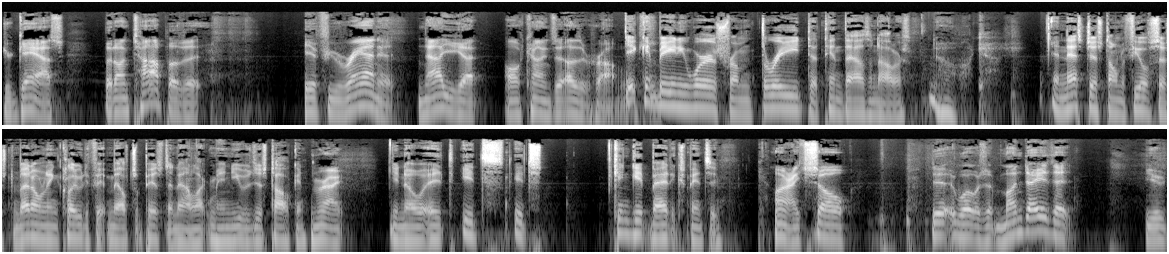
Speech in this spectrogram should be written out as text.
your gas, but on top of it, if you ran it, now you got all kinds of other problems. It can be anywhere from three to ten thousand dollars, oh my gosh! and that's just on the fuel system. They don't include if it melts a piston down, like man you was just talking. Right. You know, it it's it's can get bad expensive. All right. So, what was it? Monday that you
